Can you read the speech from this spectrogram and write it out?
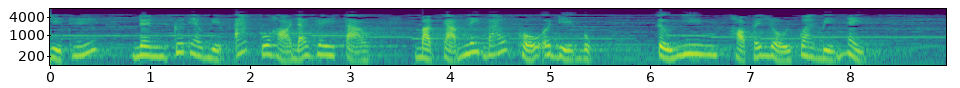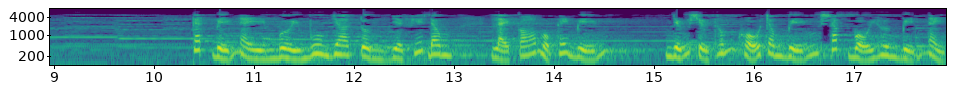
Vì thế, nên cứ theo nghiệp ác của họ đã gây tạo, mà cảm lấy báo khổ ở địa ngục, tự nhiên họ phải lội qua biển này cách biển này mười muôn do tuần về phía đông, lại có một cái biển. Những sự thống khổ trong biển sắp bội hơn biển này.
